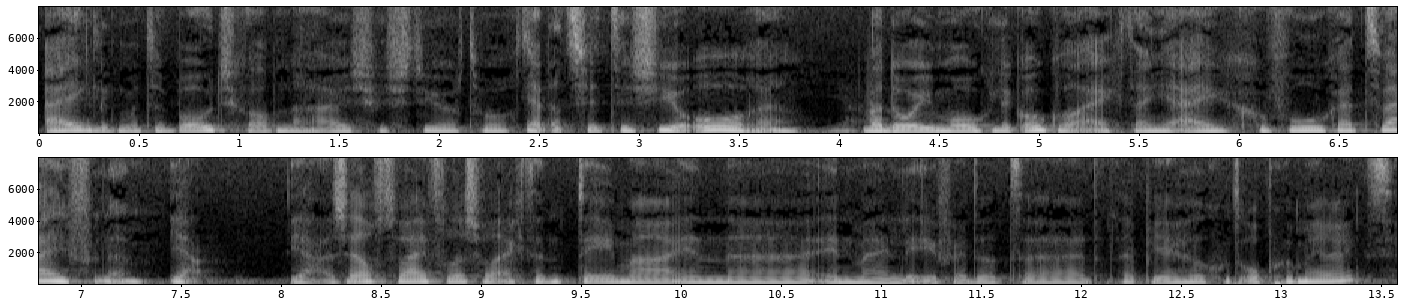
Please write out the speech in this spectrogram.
eigenlijk met de boodschap naar huis gestuurd wordt. Ja, dat zit tussen je oren. Ja. Waardoor je mogelijk ook wel echt aan je eigen gevoel gaat twijfelen. Ja, ja, zelftwijfel is wel echt een thema in, uh, in mijn leven. Dat, uh, dat heb je heel goed opgemerkt.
